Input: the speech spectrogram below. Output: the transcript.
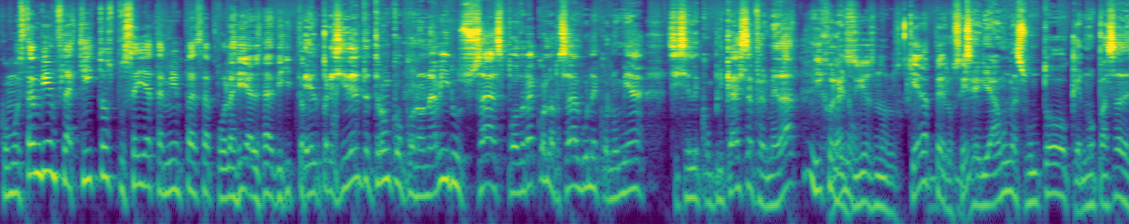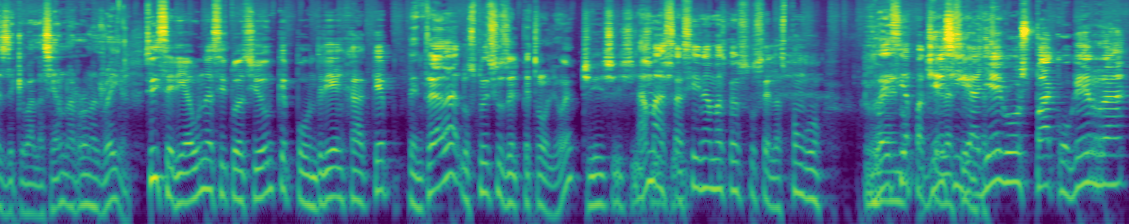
como están bien flaquitos, pues ella también pasa por ahí al ladito. El presidente tronco coronavirus SAS podrá colapsar alguna economía si se le complica esta enfermedad. Híjole, Bueno, Dios no los quiera, pero sí. Sería un asunto que no pasa desde que balacearon a Ronald Reagan. Sí, sería una situación que pondría en jaque de entrada los precios del petróleo, ¿eh? Sí, sí, sí. nada sí, más, sí. así nada más con eso se las pongo recia Bueno, Jesse. Gallegos, Paco Guerra,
